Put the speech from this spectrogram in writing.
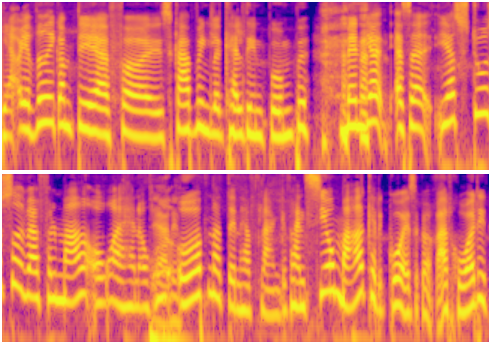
Ja, og jeg ved ikke, om det er for øh, skarpvinklet at kalde det en bombe. Men jeg, altså, jeg stussede i hvert fald meget over, at han overhovedet det. åbner den her flanke. For han siger jo meget kategorisk og ret hurtigt,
